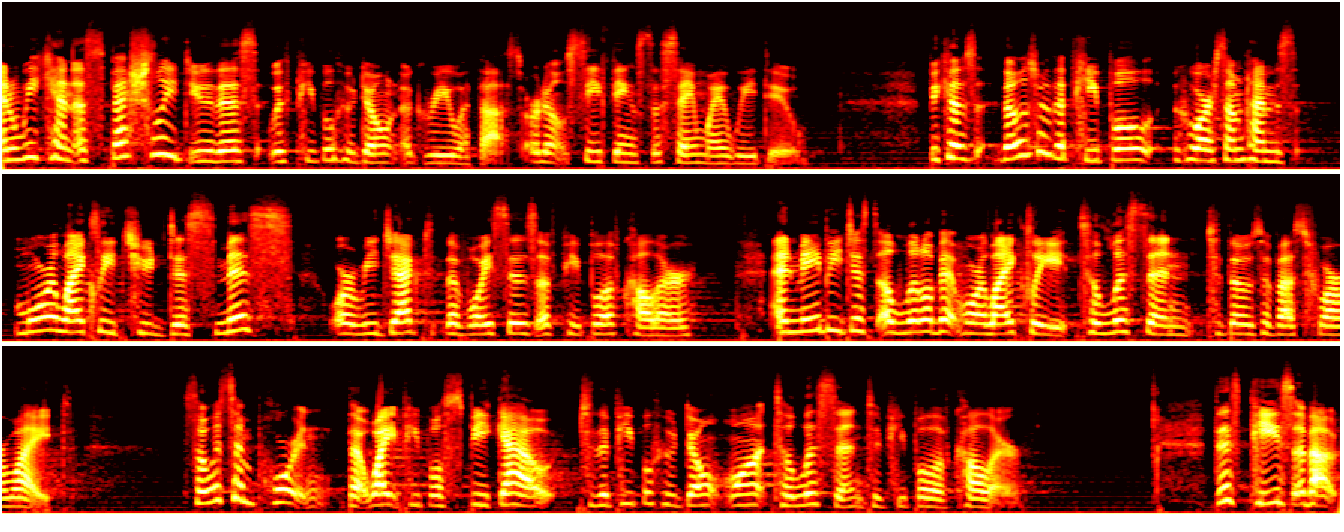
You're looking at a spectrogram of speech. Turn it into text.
and we can especially do this with people who don't agree with us or don't see things the same way we do. Because those are the people who are sometimes more likely to dismiss or reject the voices of people of color and maybe just a little bit more likely to listen to those of us who are white. So it's important that white people speak out to the people who don't want to listen to people of color. This piece about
